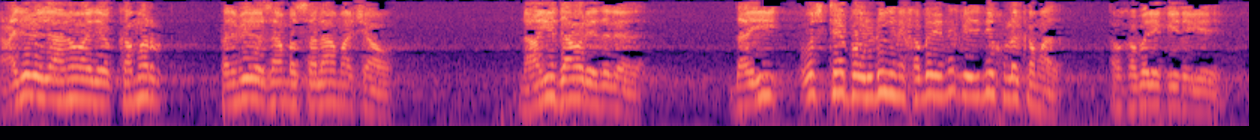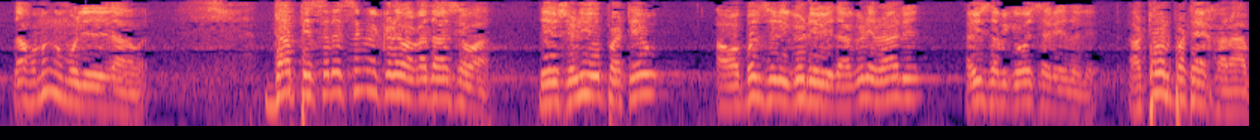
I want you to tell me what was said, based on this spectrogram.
علي رضی الله عنه کمر په نبی رسول الله سلام اچاو نه یو دا ورېدل ده دای اوس ته په ویډیو کې خبرې نه کوي دې خله کمال او خبرې کوي دې دا هم موږ مولې دا دا پیسې څنګه کړو هغه دا سوا د سړی پټیو او بل سړی ګډې وي دا ګډې رااله هي سب کې وسرې دلې اټول پټه خراب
